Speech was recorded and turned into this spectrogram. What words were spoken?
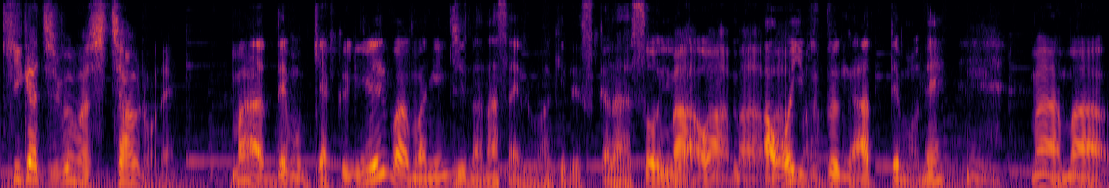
気が自分はしちゃうのね。まあでも逆に言えば、まあ27歳のわけですから、そういうまあ青,、い部分があってもね、まあまあ、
